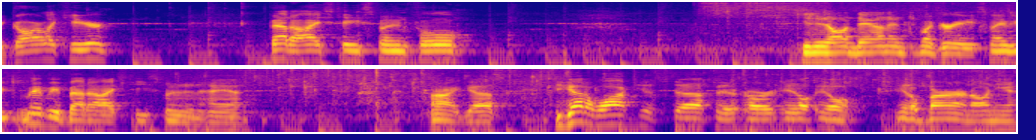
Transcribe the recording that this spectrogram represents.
Of garlic here. About an iced teaspoonful. Get it on down into my grease. Maybe maybe about an iced teaspoon and a half. All right, guys. You got to watch this stuff, or it'll it'll it'll burn on you.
